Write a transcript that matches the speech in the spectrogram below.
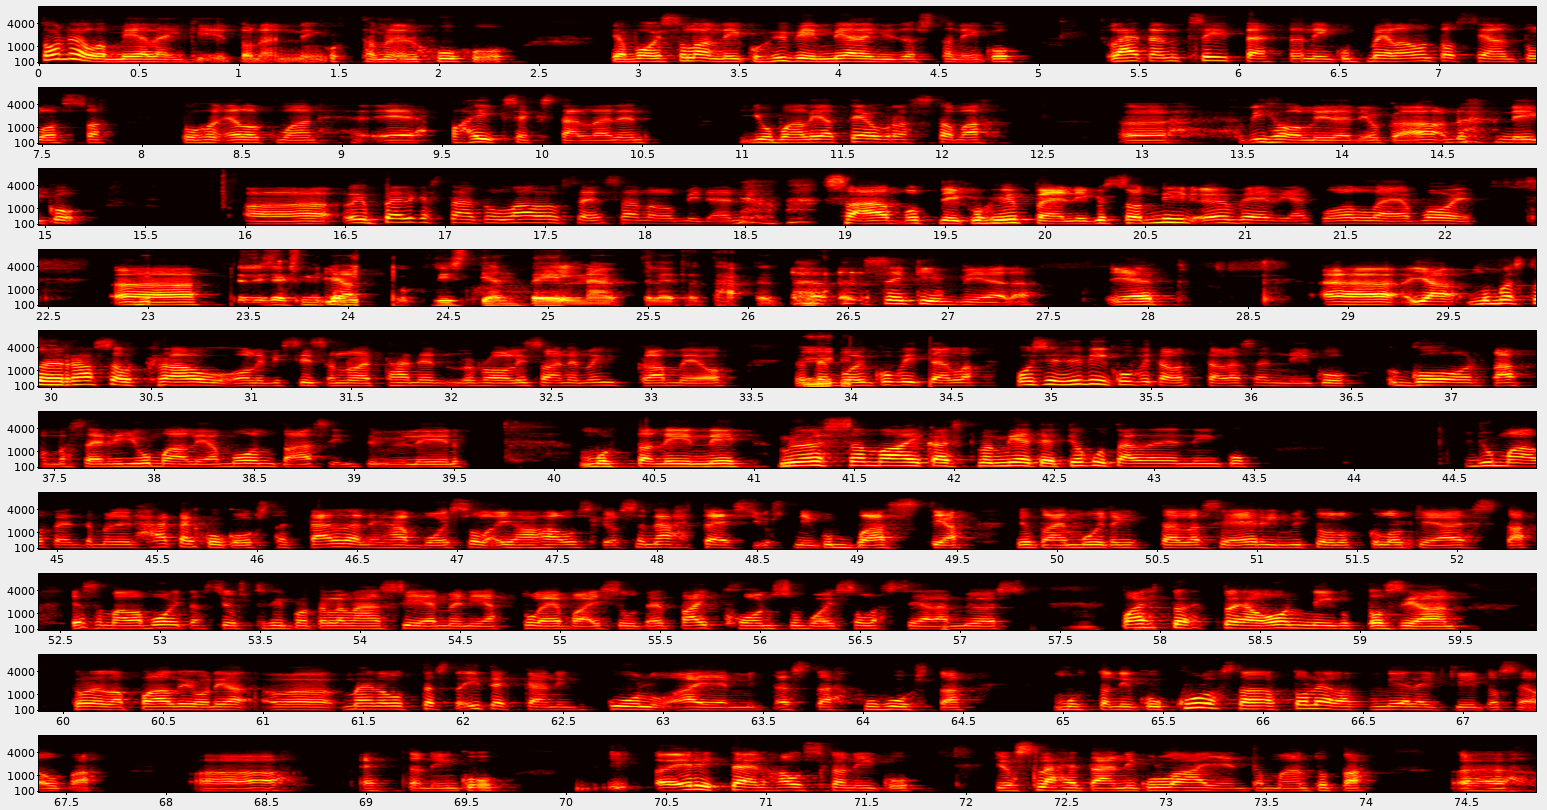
todella mielenkiintoinen niin kuin tämmöinen huhu. Ja voisi olla niin kuin hyvin mielenkiintoista, niin kuin, lähdetään nyt siitä, että niin kuin meillä on tosiaan tulossa tuohon elokuvaan eh, pahikseksi tällainen jumalia teurastava uh, vihollinen, joka on niin kuin, uh, pelkästään tuon lauseen sanominen saa mut niin hypeen, niin se on niin överiä kuin olla ja voi. Uh, lisäksi miten ja, Christian Bale näyttelee tätä. Sekin vielä, jep. Ja mun mielestä toi Russell Crowe oli vissiin sanonut, että hänen roolinsa on enemmänkin cameo, joten mm. voin kuvitella, voisin hyvin kuvitella tällaisen niin kuin Gore tappamassa eri jumalia montaasin tyyliin, mutta niin, niin, myös samaan aikaan mä mietin, että joku tällainen niin kuin, jumalten tämmöinen hätäkokous, tai tällainenhän voisi olla ihan hauska, jos se nähtäisi just niin kuin Bastia, jotain muitakin tällaisia eri mytologiaista, ja samalla voitaisiin just ripotella vähän siemeniä tulevaisuuteen, tai Konsu voisi olla siellä myös. Mm. Vaihtoehtoja on niin kuin tosiaan todella paljon, ja uh, mä en ollut tästä itsekään niin kuin kuullut aiemmin tästä huhusta, mutta niin kuin, kuulostaa todella mielenkiintoiselta, uh, että niin kuin, erittäin hauska, niin kuin, jos lähdetään niin kuin laajentamaan tota,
